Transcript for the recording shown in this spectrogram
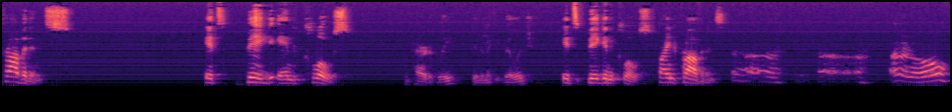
Providence. It's big and close, comparatively, Connecticut Village. It's big and close. Find Providence. Uh, uh, I don't know.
